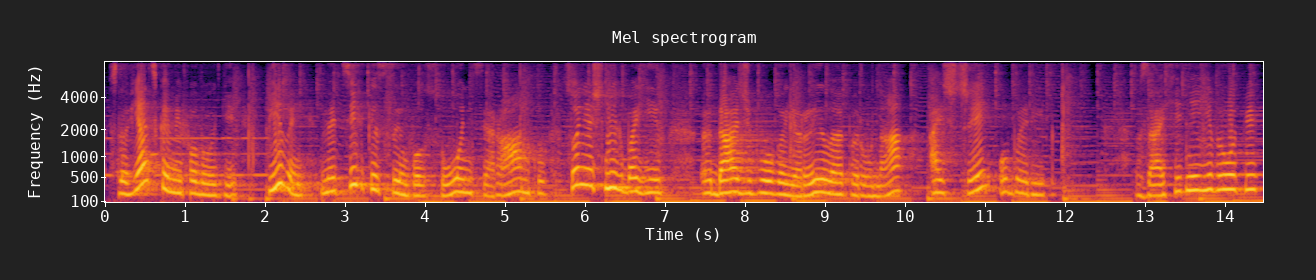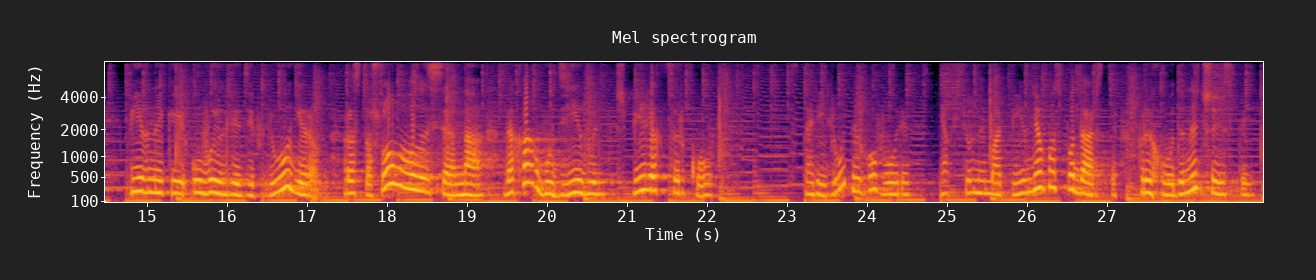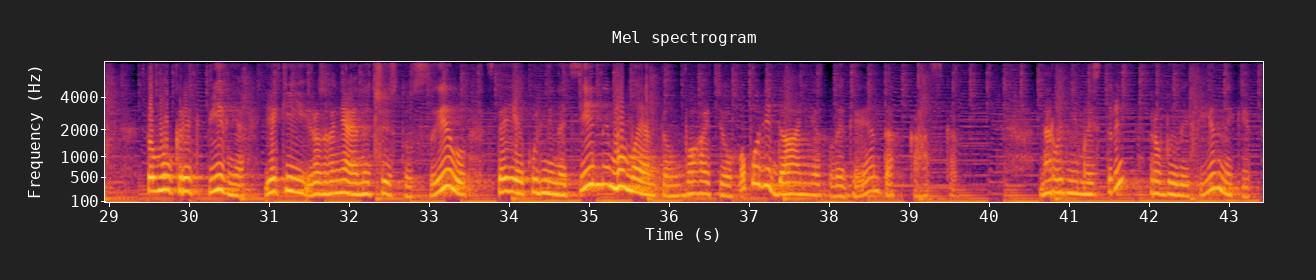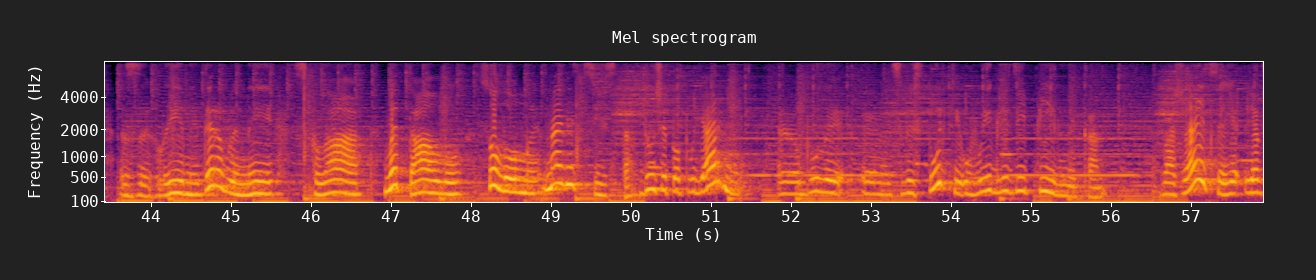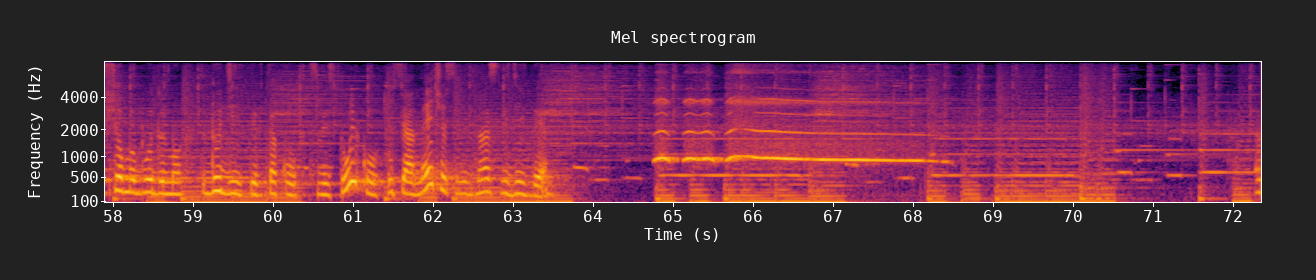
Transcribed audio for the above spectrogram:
В слов'янській міфології півень не тільки символ сонця, ранку, сонячних боїв, е, дач Бога, Ярила, Перуна, а ще й оберіг. В Західній Європі півники у вигляді флюгерів розташовувалися на дахах будівель, шпілях церков. Старі люди говорять, якщо нема півня в господарстві, приходить нечистий. Тому крик півня, який розганяє нечисту силу, стає кульмінаційним моментом в багатьох оповіданнях, легендах, казках. Народні майстри робили півників з глини, деревини, скла, металу, соломи, навіть тіста. Дуже популярні е, були е, свистульки у вигляді півника. Вважається, якщо ми будемо дудіти в таку свистульку, уся нечисть від нас відійде.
